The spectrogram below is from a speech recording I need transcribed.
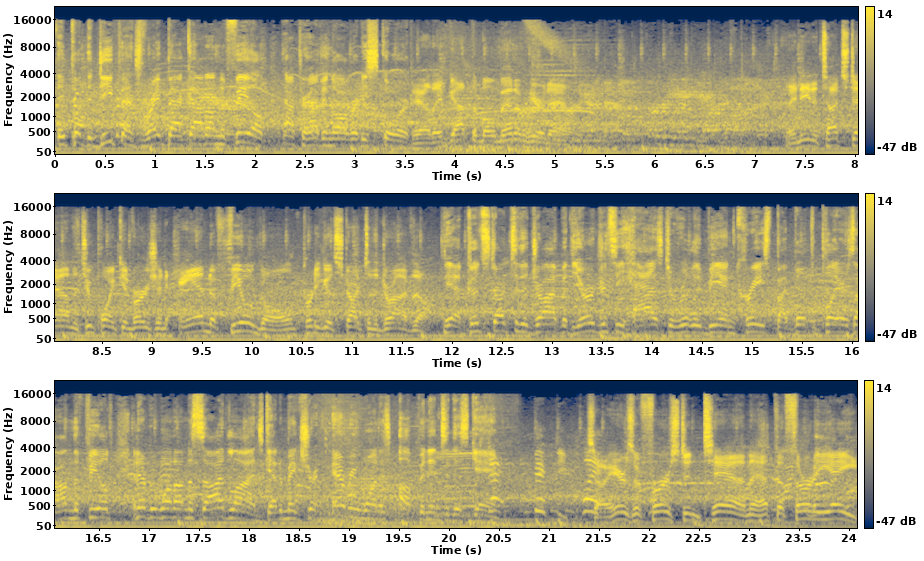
they put the defense right back out on the field after having already scored. Yeah, they've got the momentum here now. They need a touchdown, the two-point conversion, and a field goal. Pretty good start to the drive, though. Yeah, good start to the drive, but the urgency has to really be increased by both the players on the field and everyone on the sidelines. Got to make sure everyone is up and into this game. So here's a first and 10 at the 38.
